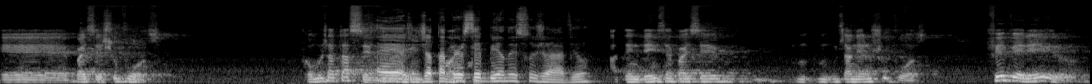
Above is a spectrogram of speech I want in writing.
É, vai ser chuvoso. Como já está sendo. É, né? a gente já está percebendo isso já, viu? A tendência vai ser um janeiro chuvoso. Fevereiro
